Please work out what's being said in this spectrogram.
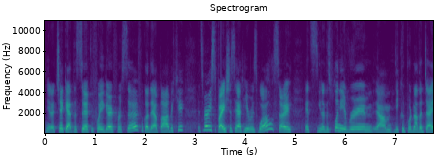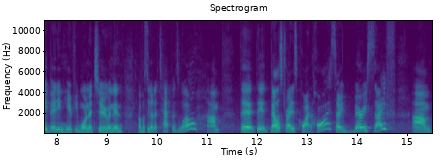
you know, check out the surf before you go for a surf. We've got our barbecue. It's very spacious out here as well. So it's, you know, there's plenty of room. Um, you could put another day bed in here if you wanted to, and then obviously got a tap as well. Um, the, the balustrade is quite high, so very safe. Um,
